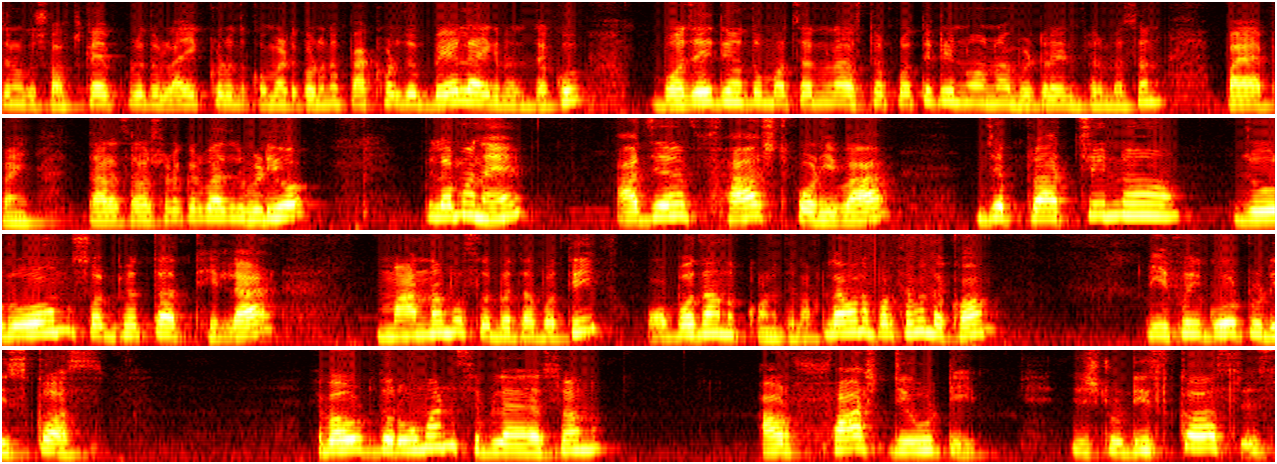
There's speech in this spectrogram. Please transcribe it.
চ্যানেলকে সবসক্রাইব করতে লাইক করতে কমেন্ট করতে পাখর যে বেল আইকন আছে তাকে বজাই দিও মো চ্যানেল আসতে প্রতিটি নূন্য নূন্য ভিডিওর ইনফরমেসন পাওয়া তাহলে চাল শুরু করবা আজ ভিডিও পিলামানে আজ ফার্স্ট পড়া যে প্রাচীন ଯେଉଁ ରୋମ୍ ସଭ୍ୟତା ଥିଲା ମାନବ ସଭ୍ୟତା ପ୍ରତି ଅବଦାନ କ'ଣ ଥିଲା ପିଲାମାନେ ପ୍ରଥମେ ଦେଖ if you go to discuss about the Roman civilization our first duty is to discuss is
